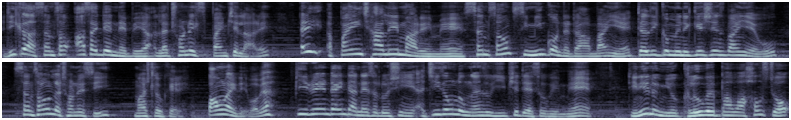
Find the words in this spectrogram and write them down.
အဓိက Samsung အားစိုက်တဲ့နယ်ပယ်က electronics ပိုင်းဖြစ်လာတယ်အဲ့ဒီအပိုင်းခြားလေးမှာတင်မဲ့ Samsung Semiconductor ဘိုင်းရဲ့ telecommunications ဘိုင်းရဲ့ကို Samsung Electronics စီ merge လုပ်ခဲ့တယ်ပေါင်းလိုက်တယ်ပေါ့ဗျာပြည်တွင်းအတိုင်းအတာနဲ့ဆိုလို့ရှိရင်အကြီးဆုံးလုပ်ငန်းစုကြီးဖြစ်တယ်ဆိုပေမဲ့ ဒီနေ့လိုမျိုး global power house တော့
